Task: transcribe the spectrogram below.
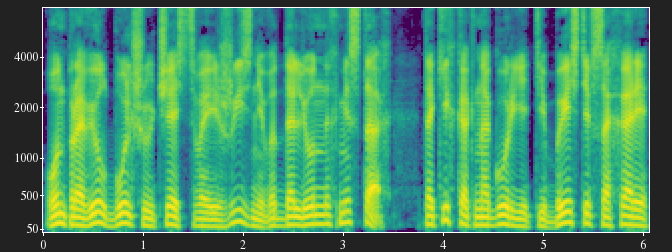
Он провел большую часть своей жизни в отдаленных местах, таких как Нагорье Тибести в Сахаре,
